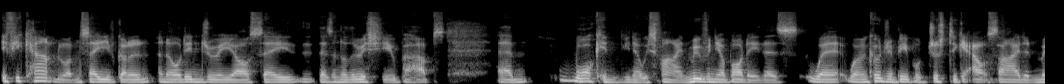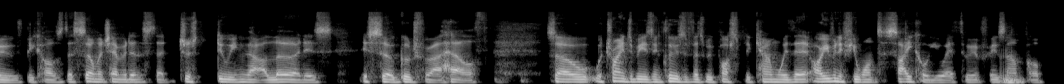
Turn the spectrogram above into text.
if you can't run, say you've got an, an old injury or say there's another issue, perhaps um, walking, you know, is fine. Moving your body, there's we're we're encouraging people just to get outside and move because there's so much evidence that just doing that alone is is so good for our health. So we're trying to be as inclusive as we possibly can with it, or even if you want to cycle your way through it. For mm. example, mm.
